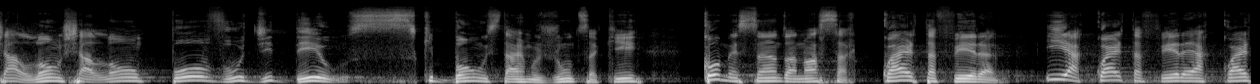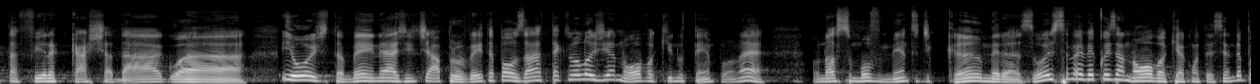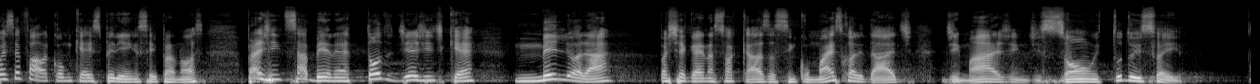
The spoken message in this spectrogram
Shalom, shalom, povo de Deus. Que bom estarmos juntos aqui, começando a nossa quarta-feira. E a quarta-feira é a quarta-feira caixa d'água. E hoje também, né, a gente aproveita para usar a tecnologia nova aqui no templo, né? O nosso movimento de câmeras. Hoje você vai ver coisa nova aqui acontecendo. Depois você fala como que é a experiência aí para nós para a gente saber, né? Todo dia a gente quer melhorar para chegar aí na sua casa assim com mais qualidade de imagem, de som e tudo isso aí.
